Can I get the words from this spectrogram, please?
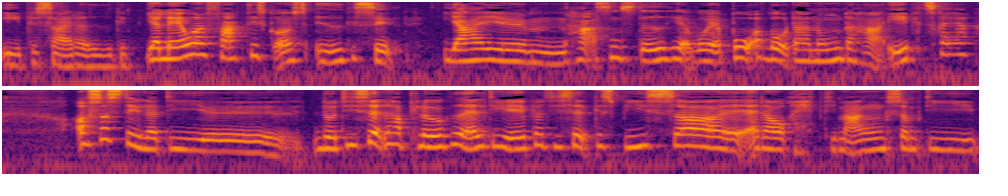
æblecidereddike. Jeg laver faktisk også eddike selv. Jeg øh, har sådan et sted her, hvor jeg bor, hvor der er nogen, der har æbletræer, og så stiller de, øh, når de selv har plukket alle de æbler, de selv kan spise, så øh, er der jo rigtig mange, som de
